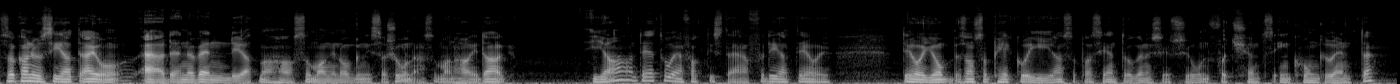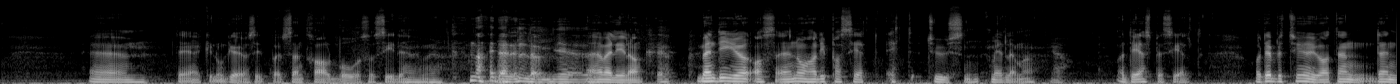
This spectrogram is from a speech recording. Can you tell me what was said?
Så kan du jo si at det er jo Er det nødvendig at man har så mange organisasjoner som man har i dag? Ja, det tror jeg faktisk det er. fordi at det å, det å jobbe sånn som PKI, altså Pasientorganisasjonen for kjønnsinkongruente eh, det er ikke noe gøy å sitte på et sentralbord og si det. Nei, det er en lang eh, Det er veldig lang. Ja. Men de gjør altså, nå har de passert 1000 medlemmer. Ja. Og det er spesielt. Og det betyr jo at den, den,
